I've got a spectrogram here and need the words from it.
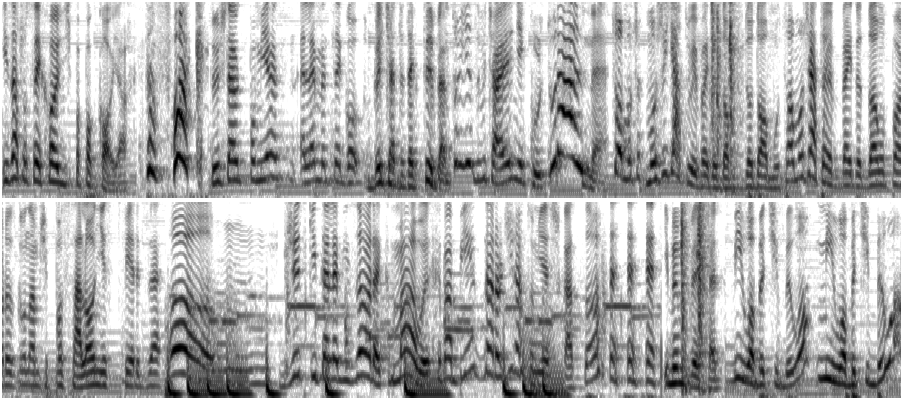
i zaczął sobie chodzić po pokojach. What the fuck? To już nawet pomijając ten element tego bycia detektywem, to jest zwyczajnie niekulturalne. Co, może, może ja tu wejdę do, do domu, co? Może ja tu wejdę do domu, porozglądam się po salonie, stwierdzę, o... mm, Brzydki telewizorek, mały, chyba biedna rodzina tu mieszka, co? I bym wyszedł. Miło by ci było? Miło by ci było?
